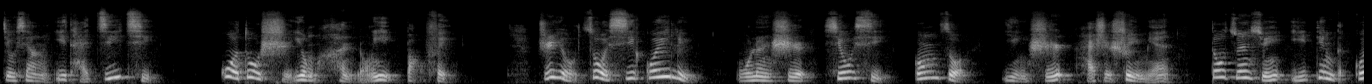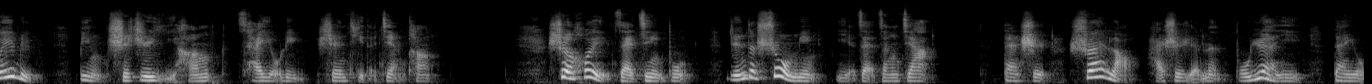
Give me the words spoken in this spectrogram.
就像一台机器，过度使用很容易报废。只有作息规律，无论是休息、工作。饮食还是睡眠，都遵循一定的规律，并持之以恒，才有利于身体的健康。社会在进步，人的寿命也在增加，但是衰老还是人们不愿意但又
